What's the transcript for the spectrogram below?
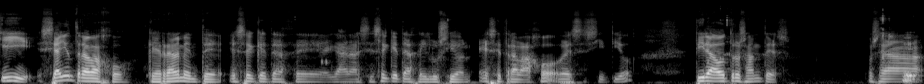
Y si hay un trabajo que realmente es el que te hace ganas, es el que te hace ilusión, ese trabajo o ese sitio, tira a otros antes. O sea,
